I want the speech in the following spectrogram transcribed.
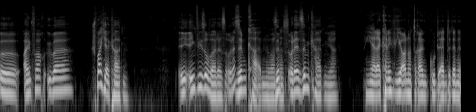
äh, einfach über Speicherkarten. Ir irgendwie so war das, oder? SIM-Karten waren SIM das. oder SIM-Karten, ja. Ja, da kann ich mich auch noch dran gut drin,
